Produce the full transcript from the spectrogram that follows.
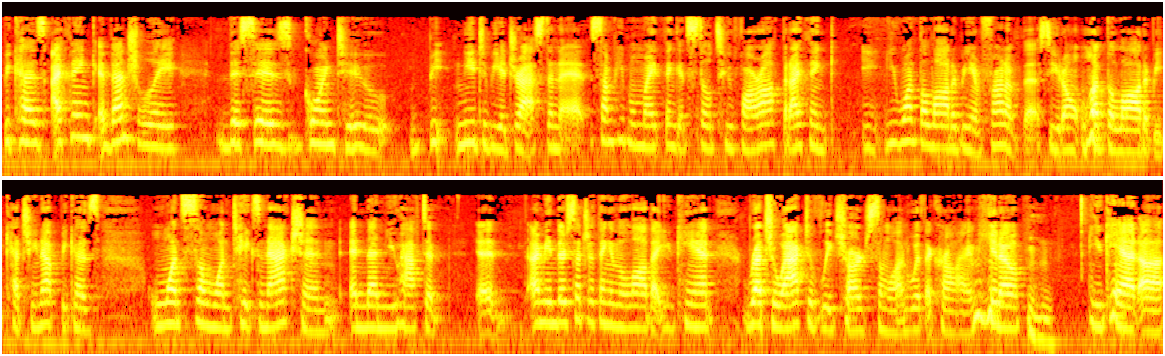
because I think eventually this is going to be, need to be addressed. And uh, some people might think it's still too far off, but I think you want the law to be in front of this. You don't want the law to be catching up because once someone takes an action and then you have to. Uh, I mean, there's such a thing in the law that you can't retroactively charge someone with a crime. You know, you can't uh,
